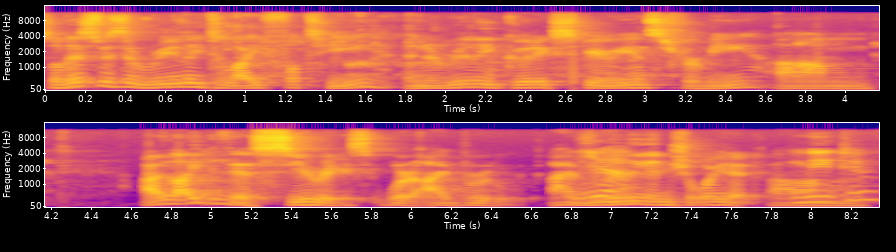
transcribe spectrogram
So this was a really delightful tea and a really good experience for me. Um, I like this series where I brew. I've Yeah. really enjoyed it. Um, Me too.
